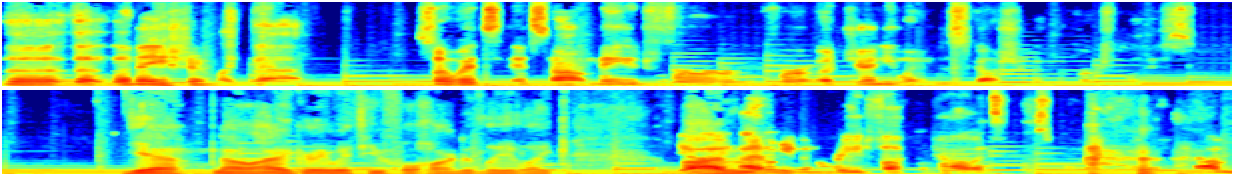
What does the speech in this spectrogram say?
the, the the nation like that so it's it's not made for for a genuine discussion in the first place Yeah, no, I agree with you full heartedly. Like, yeah I, don't even read fucking comments at this point i'm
